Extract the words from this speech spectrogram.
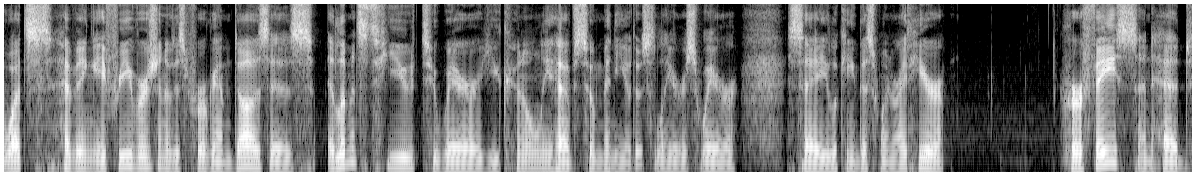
what's having a free version of this program does is it limits you to where you can only have so many of those layers where say looking at this one right here her face and head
